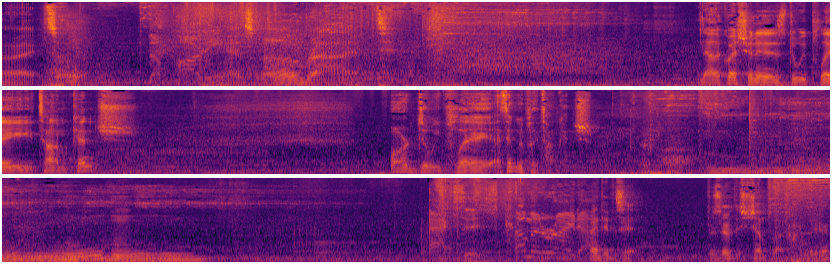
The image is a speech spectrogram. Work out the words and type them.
Alright, so The party has arrived. Now the question is, do we play Tahm Kench? Or do we play I think we play Tahm Kench. axes coming right up. I think this hit. Preserve this jump block later.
